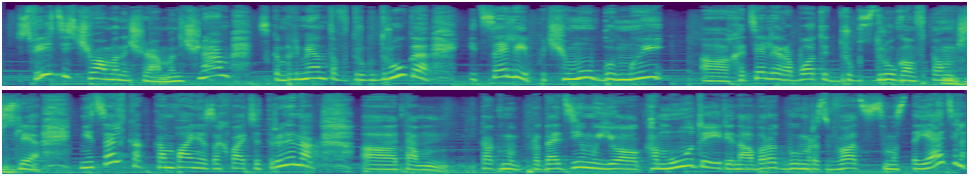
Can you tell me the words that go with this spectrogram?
То есть видите, с чего мы начинаем? Мы начинаем с комплиментов друг друга и целей, почему бы мы а, хотели работать друг с другом в том числе. Не цель, как компания захватит рынок, а, там, как мы продадим ее кому-то или наоборот будем развиваться самостоятельно.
